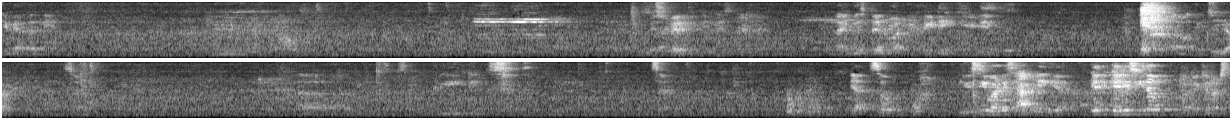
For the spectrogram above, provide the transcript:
Give me the name. Misspelled. Misspelled what? Greeting. Uh, okay. GR. Sorry. Uh, greetings. Sorry. Yeah, so you see what is happening here? Can, can you see the. No, I cannot.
